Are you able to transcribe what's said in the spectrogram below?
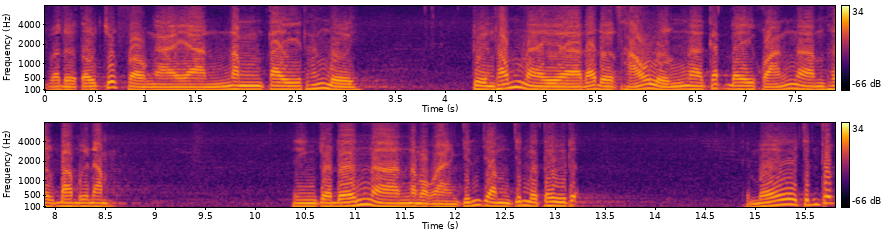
và được tổ chức vào ngày à, 5 tây tháng 10 truyền thống này ờ, đã được thảo luận cách đây khoảng à, hơn 30 năm. Nhưng cho đến năm 1994 đó thì mới chính thức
